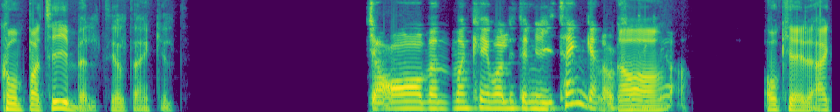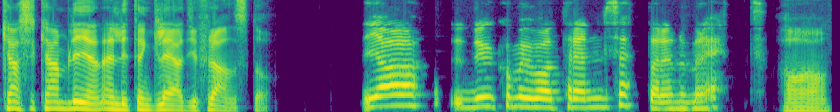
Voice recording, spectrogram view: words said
kompatibelt helt enkelt. Ja, men man kan ju vara lite nytänkande också. Ja. Okej, det kanske kan bli en, en liten glädjefrans då. ja, du kommer ju vara trendsättare nummer ett. Ja.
